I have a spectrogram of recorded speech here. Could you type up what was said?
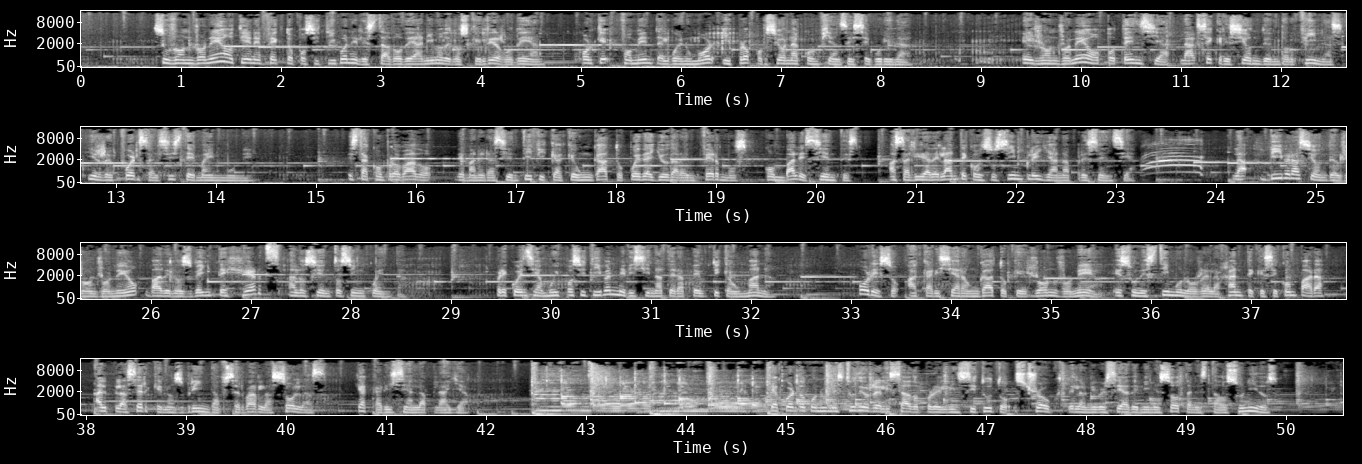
Su ronroneo tiene efecto positivo en el estado de ánimo de los que le rodean porque fomenta el buen humor y proporciona confianza y seguridad. El ronroneo potencia la secreción de endorfinas y refuerza el sistema inmune. Está comprobado de manera científica que un gato puede ayudar a enfermos convalecientes a salir adelante con su simple y llana presencia. La vibración del ronroneo va de los 20 Hz a los 150. Frecuencia muy positiva en medicina terapéutica humana. Por eso, acariciar a un gato que ronronea es un estímulo relajante que se compara al placer que nos brinda observar las olas que acarician la playa. De acuerdo con un estudio realizado por el Instituto Stroke de la Universidad de Minnesota en Estados Unidos,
